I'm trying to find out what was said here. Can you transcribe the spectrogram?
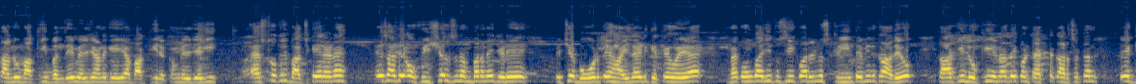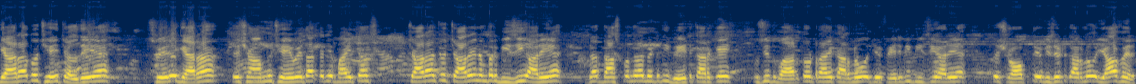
ਤੁਹਾਨੂੰ ਬਾਕੀ ਬੰਦੇ ਮਿਲ ਜਾਣਗੇ ਜਾਂ ਬਾਕੀ ਰਕਮ ਮਿਲ ਜੇਗੀ ਇਸ ਤੋਂ ਤੁਸੀਂ ਬਚ ਕੇ ਰਹਿਣਾ ਇਹ ਸਾਡੇ ਅਫੀਸ਼ੀਅਲਸ ਨੰਬਰ ਨੇ ਜਿਹੜੇ ਪਿੱਛੇ ਬੋਰਡ ਤੇ ਹਾਈਲਾਈਟ ਕੀਤੇ ਹੋਏ ਆ। ਮੈਂ ਕਹੂੰਗਾ ਜੀ, ਤੁਸੀਂ ਇੱਕ ਵਾਰ ਇਹਨੂੰ ਸਕਰੀਨ ਤੇ ਵੀ ਦਿਖਾ ਦਿਓ, ਤਾਂ ਕਿ ਲੋਕੀ ਇਹਨਾਂ ਤੇ ਕੰਟੈਕਟ ਕਰ ਸਕਣ। ਇਹ 11 ਤੋਂ 6 ਚੱਲਦੇ ਆ। ਸਵੇਰੇ 11 ਤੇ ਸ਼ਾਮ ਨੂੰ 6 ਵਜੇ ਤੱਕ ਜੇ ਬਾਈ ਚਾਂਸ ਚਾਰਾਂ ਚੋਂ ਚਾਰੇ ਨੰਬਰ ਬਿਜ਼ੀ ਆ ਰਹੇ ਆ ਤਾਂ 10-15 ਮਿੰਟ ਦੀ ਵੇਟ ਕਰਕੇ ਤੁਸੀਂ ਦੁਬਾਰਾ ਤੋਂ ਟਰਾਈ ਕਰ ਲਓ ਜੇ ਫਿਰ ਵੀ ਬਿਜ਼ੀ ਆ ਰਹੇ ਆ ਤਾਂ ਸ਼ਾਪ ਤੇ ਵਿਜ਼ਿਟ ਕਰ ਲਓ ਜਾਂ ਫਿਰ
